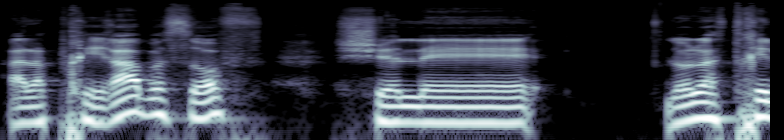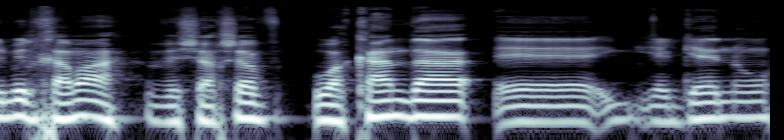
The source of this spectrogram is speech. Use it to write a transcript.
על הבחירה בסוף של אה, לא להתחיל מלחמה ושעכשיו וואקנדה אה, יגנו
